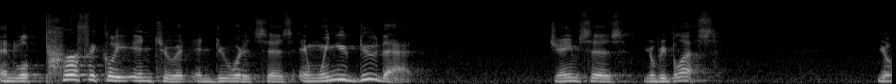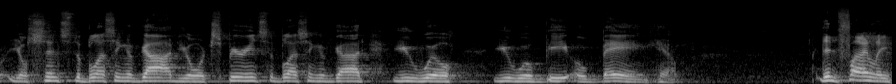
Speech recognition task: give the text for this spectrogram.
And look perfectly into it and do what it says. And when you do that, James says, you'll be blessed. You'll, you'll sense the blessing of God. You'll experience the blessing of God. You will, you will be obeying Him. Then finally,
